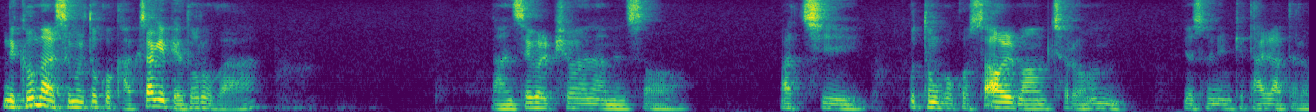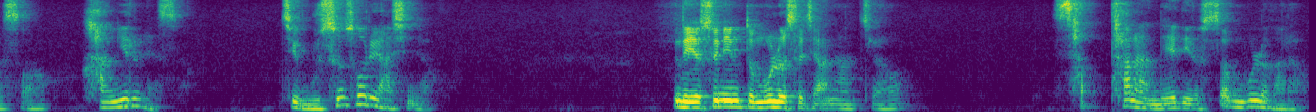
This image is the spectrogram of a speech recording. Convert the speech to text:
근데 그 말씀을 듣고 갑자기 베드로가 난색을 표현하면서 마치 우통벗고 싸울 마음처럼 예수님께 달라들어서 항의를 했어. 지금 무슨 소리 하시냐고. 근데 예수님도 물러서지 않았죠. 사탄아 내 뒤로 썩 물러가라고.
